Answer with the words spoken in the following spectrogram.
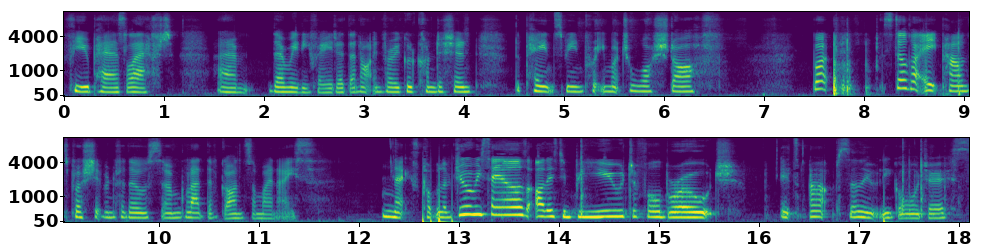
few pairs left. Um, they're really faded. They're not in very good condition. The paint's been pretty much washed off. But still got £8 plus shipping for those, so I'm glad they've gone somewhere nice. Next couple of jewellery sales are this beautiful brooch. It's absolutely gorgeous.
